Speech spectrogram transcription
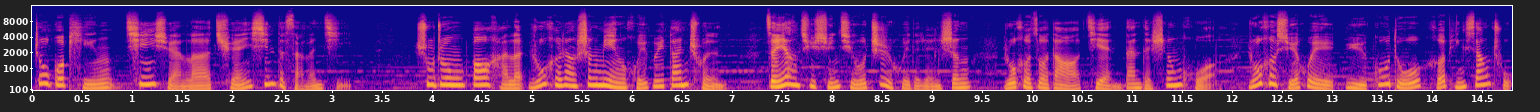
周国平亲选了全新的散文集，书中包含了如何让生命回归单纯，怎样去寻求智慧的人生，如何做到简单的生活。如何学会与孤独和平相处？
